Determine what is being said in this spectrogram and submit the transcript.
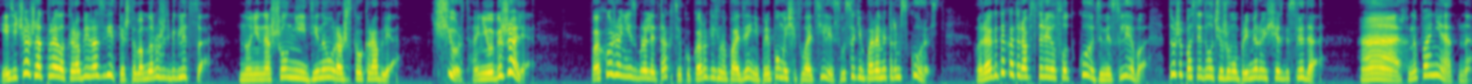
Я сейчас же отправил корабли разведки, чтобы обнаружить беглеца, но не нашел ни единого вражеского корабля. Черт, они убежали! Похоже, они избрали тактику коротких нападений при помощи флотилии с высоким параметром скорость — Рагда, который обстреливал флот Коидзуми слева, тоже последовал чужому примеру и исчез без следа. Ах, ну понятно.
